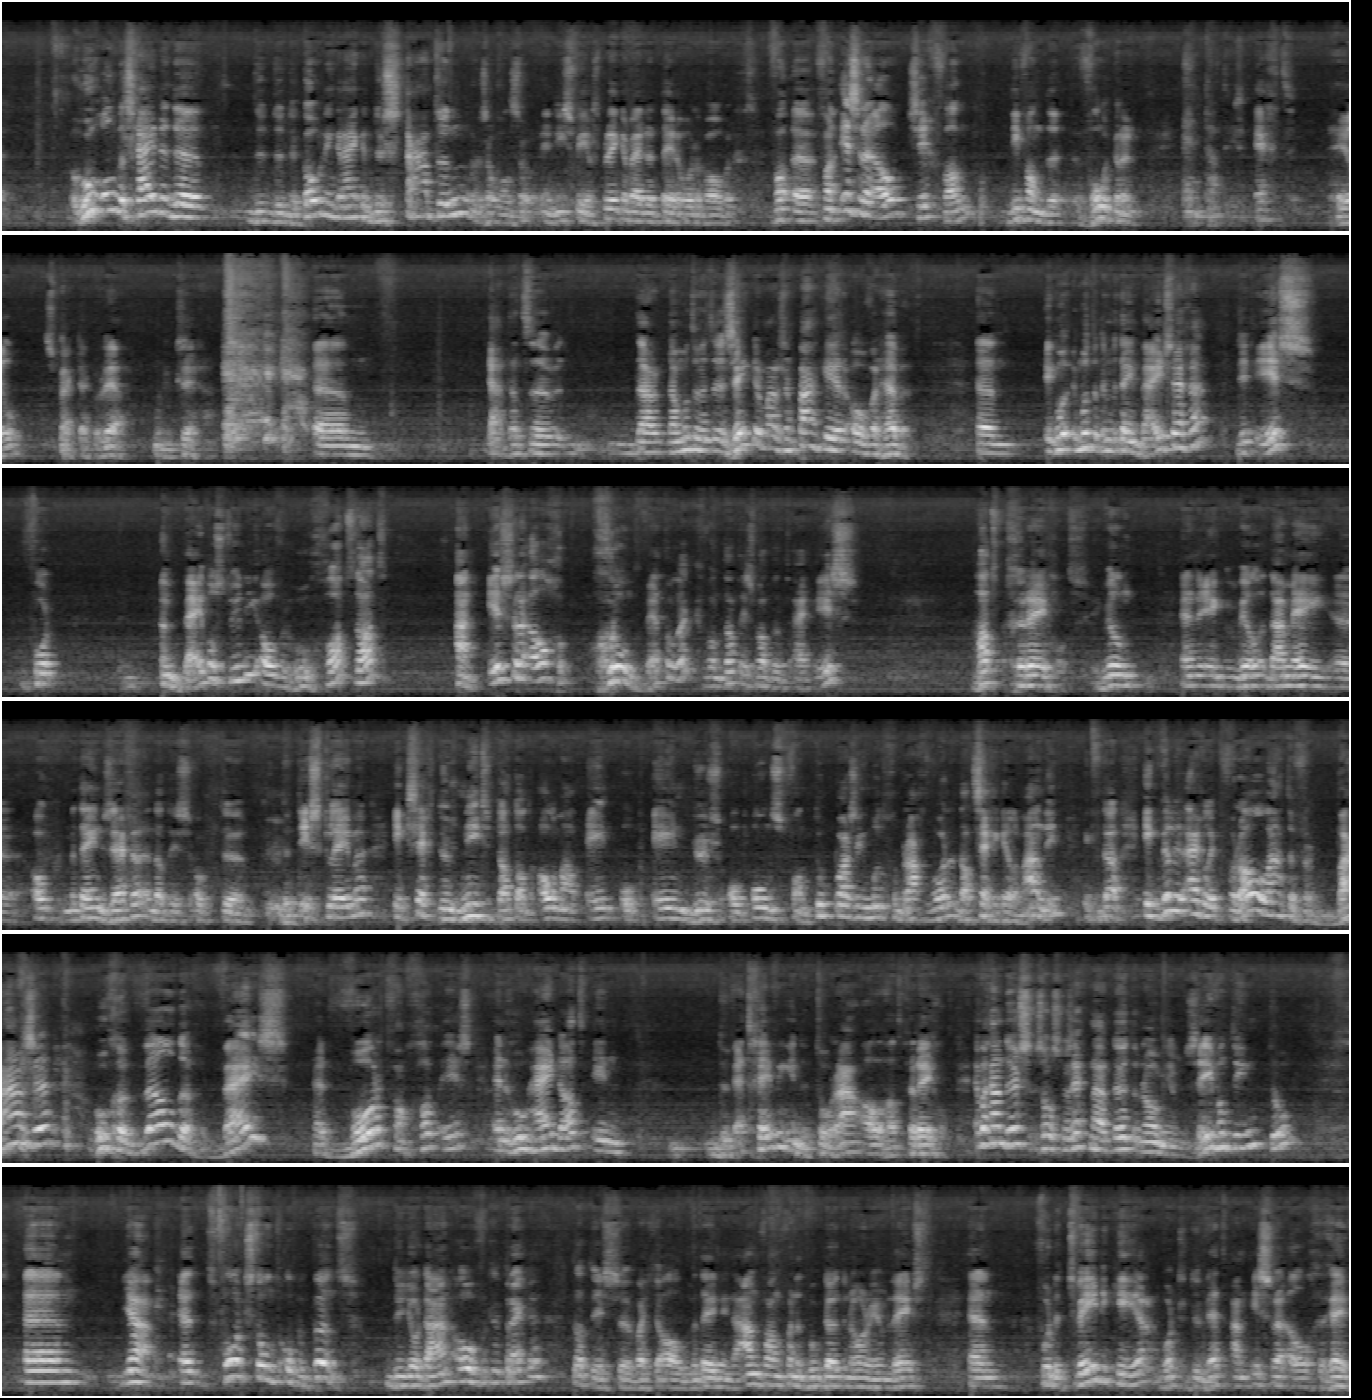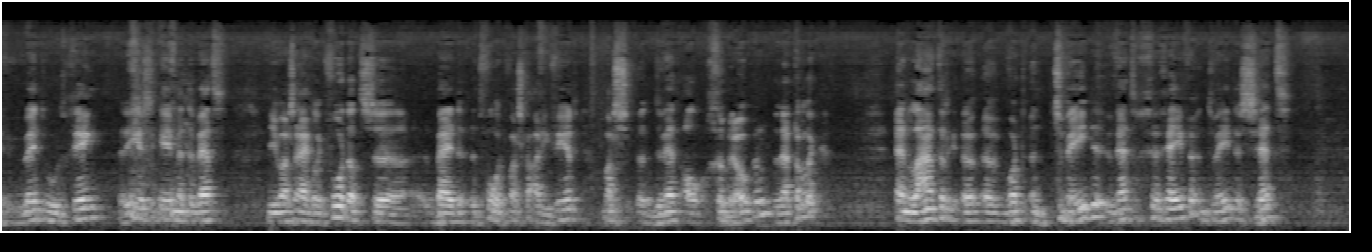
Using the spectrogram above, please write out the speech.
hoe onderscheiden de, de, de, koninkrijken, de staten, zoals in die sfeer spreken wij er tegenwoordig over, van, uh, van Israël zich van die van de volkeren? En dat is echt heel spectaculair, moet ik zeggen. Um, ja, dat, uh, daar, daar moeten we het zeker maar eens een paar keer over hebben. Um, ik moet, ik er meteen bij zeggen. Dit is voor een Bijbelstudie over hoe God dat aan Israël grondwettelijk, want dat is wat het is, had geregeld. Ik wil en ik wil daarmee uh, ook meteen zeggen, en dat is ook de, de disclaimer. Ik zeg dus niet dat dat allemaal één op één dus op ons van toepassing moet gebracht worden. Dat zeg ik helemaal niet. Ik, ik wil u eigenlijk vooral laten verbazen hoe geweldig wijs het woord van God is. En hoe hij dat in de wetgeving, in de Torah al had geregeld. En we gaan dus, zoals gezegd, naar Deuteronomium 17 toe. Uh, ja, het volk stond op het punt de Jordaan over te trekken. Dat is uh, wat je al meteen in de aanvang van het boek Deuteronomium leest. En voor de tweede keer wordt de wet aan Israël gegeven. U weet hoe het ging. De eerste keer met de wet, die was eigenlijk voordat ze bij de, het volk was gearriveerd, was de wet al gebroken, letterlijk. En later wordt een tweede wet gegeven, een tweede zet.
